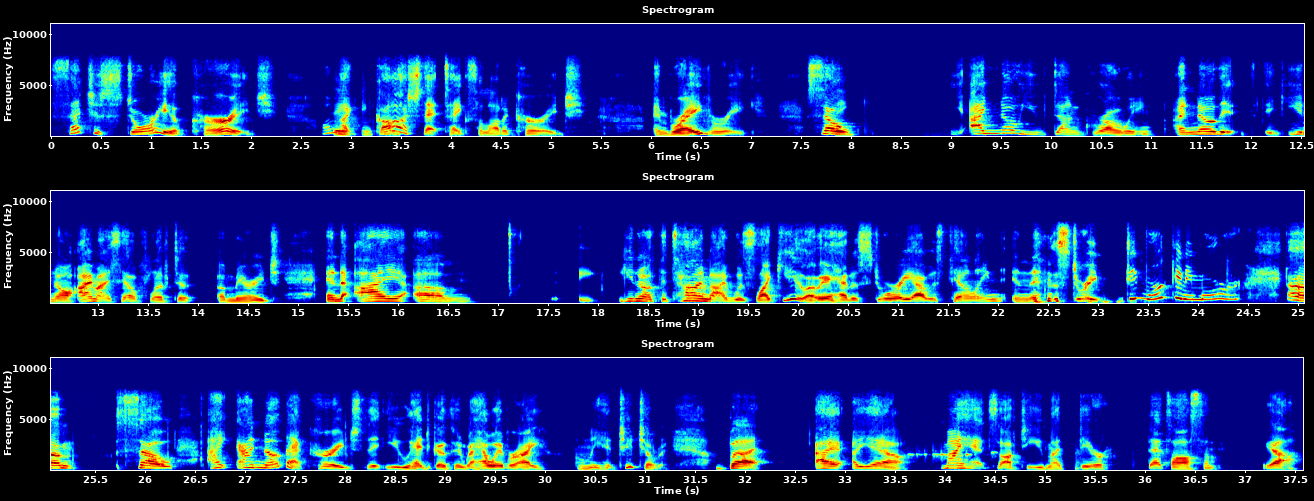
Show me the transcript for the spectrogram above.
Such, such a story of courage. Oh my gosh, that takes a lot of courage and bravery. So, I know you've done growing. I know that you know I myself left a, a marriage, and I, um, you know, at the time I was like you. I had a story I was telling, and then the story didn't work anymore. Um, so I I know that courage that you had to go through. However, I only had two children, but I uh, yeah, my hats off to you, my dear. That's awesome. Yeah.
